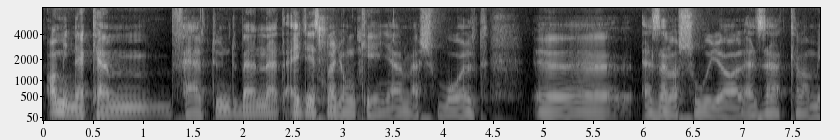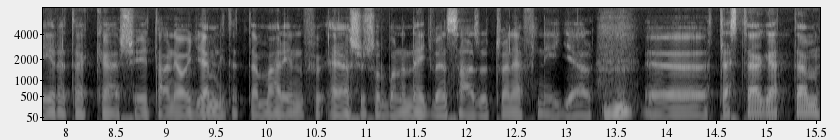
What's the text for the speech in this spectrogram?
ami nekem feltűnt benne, hát egyrészt nagyon kényelmes volt ezzel a súlyjal, ezekkel a méretekkel sétálni. Ahogy említettem már, én elsősorban a 40-150 F4-jel uh-huh. tesztelgettem.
